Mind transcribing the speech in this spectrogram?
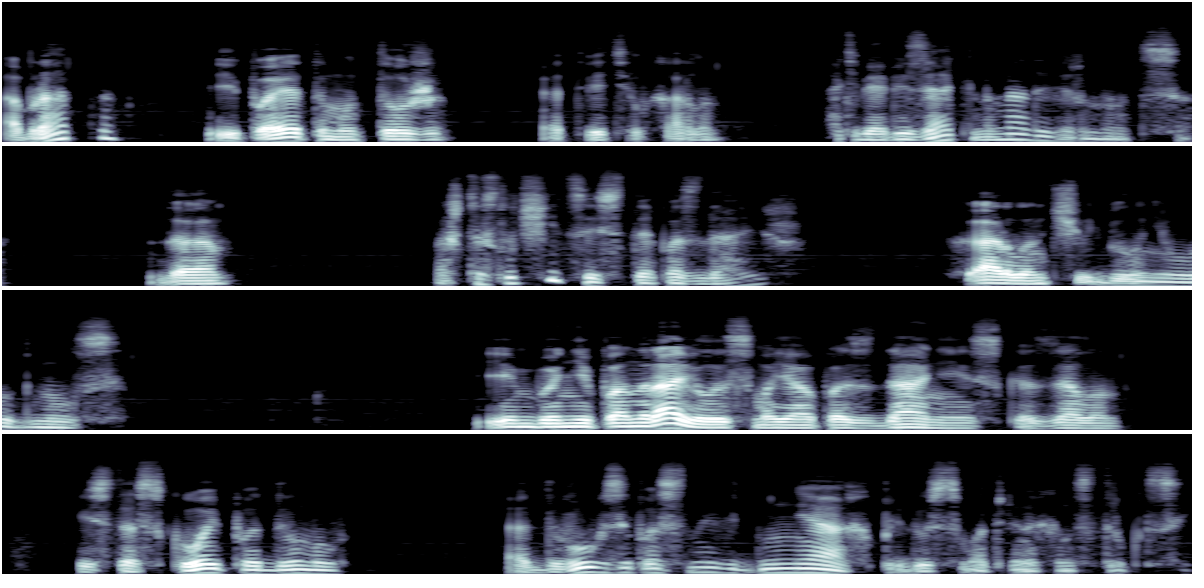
обратно? И поэтому тоже, — ответил Харлан. А тебе обязательно надо вернуться? Да. А что случится, если ты опоздаешь? Харлан чуть было не улыбнулся. Им бы не понравилось мое опоздание, — сказал он. И с тоской подумал — о двух запасных днях предусмотренных инструкций.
